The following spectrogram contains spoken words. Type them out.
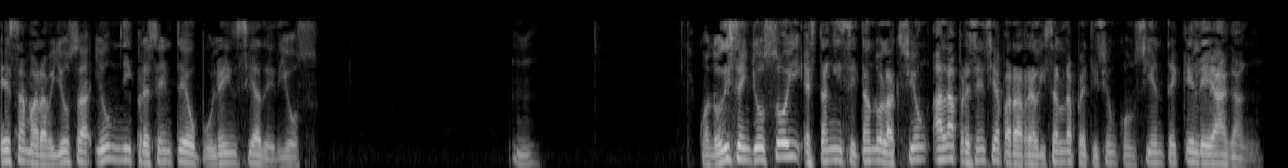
esa maravillosa y omnipresente opulencia de Dios. ¿Mm? Cuando dicen yo soy, están incitando la acción a la presencia para realizar la petición consciente que le hagan.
